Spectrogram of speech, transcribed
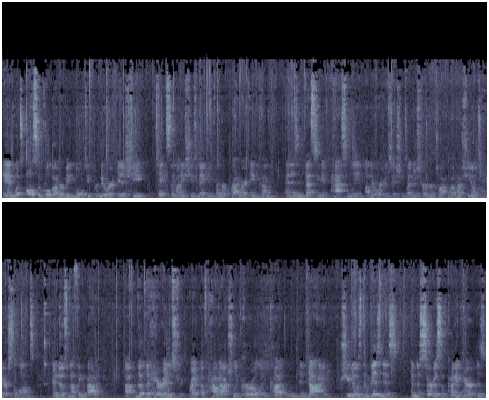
And what's also cool about her being multipreneur is she takes the money she's making from her primary income and is investing it passively in other organizations. I just heard her talk about how she owns hair salons and knows nothing about it. Uh, the, the hair industry, right, of how to actually curl and cut and, and dye. She knows the business and the service of cutting hair is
